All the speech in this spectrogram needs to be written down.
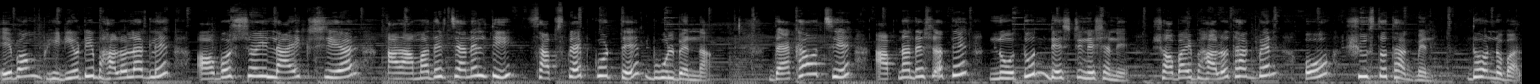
এবং ভিডিওটি ভালো লাগলে অবশ্যই লাইক শেয়ার আর আমাদের চ্যানেলটি সাবস্ক্রাইব করতে ভুলবেন না। দেখা হচ্ছে আপনাদের সাথে নতুন ডেস্টিনেশনে সবাই ভালো থাকবেন ও সুস্থ থাকবেন। ধন্যবাদ।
